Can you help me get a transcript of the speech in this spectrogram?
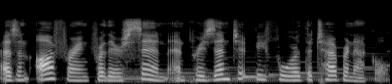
as an offering for their sin and present it before the tabernacle.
